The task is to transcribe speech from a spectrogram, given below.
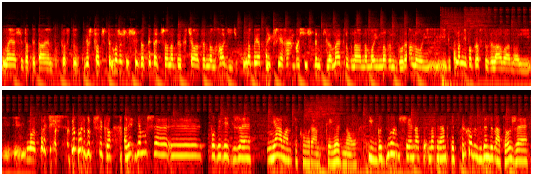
No ja się zapytałem po prostu, wiesz co, czy ty możesz iść się zapytać, czy ona by chciała ze mną chodzić? No bo ja tutaj przyjechałem właśnie 7 kilometrów na, na moim nowym góralu i, i ona mnie po prostu zlała, no i, i, no, no bardzo przykro, ale ja muszę y, powiedzieć, że miałam taką randkę jedną i zgodziłam się na, na tę randkę tylko ze względu na to, że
